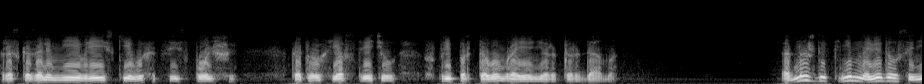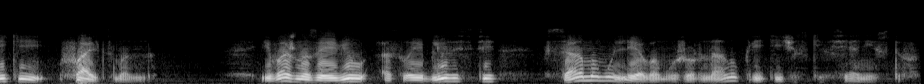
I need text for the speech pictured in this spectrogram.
рассказали мне еврейские выходцы из Польши, которых я встретил в припортовом районе Роттердама. Однажды к ним наведался некий Фальцман и важно заявил о своей близости к самому левому журналу критических сионистов.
